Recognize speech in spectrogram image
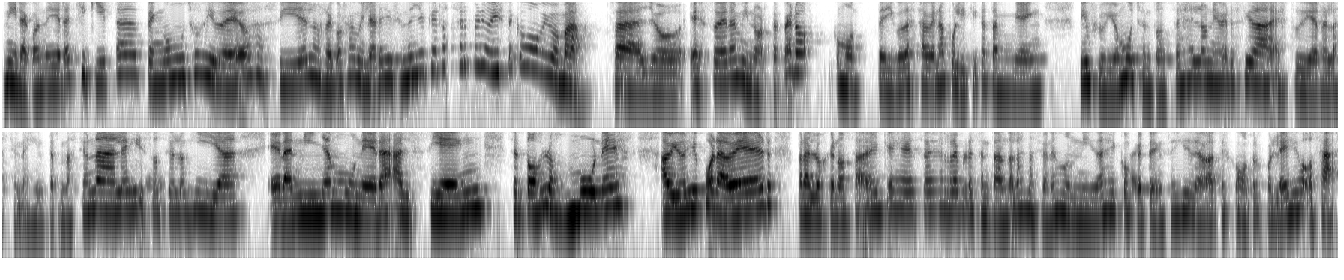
Mira, cuando yo era chiquita, tengo muchos videos así en los récords familiares diciendo, yo quiero ser periodista como mi mamá. O sea, yo, eso era mi norte, pero como te digo, de esa vena política también me influyó mucho. Entonces en la universidad estudié relaciones internacionales y sociología, era niña munera al 100, sé todos los munes habidos y por haber. Para los que no saben qué es eso, es representando a las Naciones Unidas en competencias y debates con otros colegios, o sea,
